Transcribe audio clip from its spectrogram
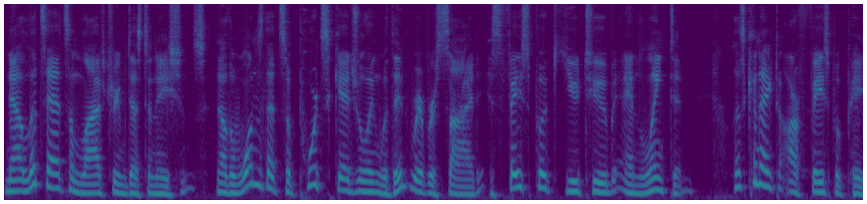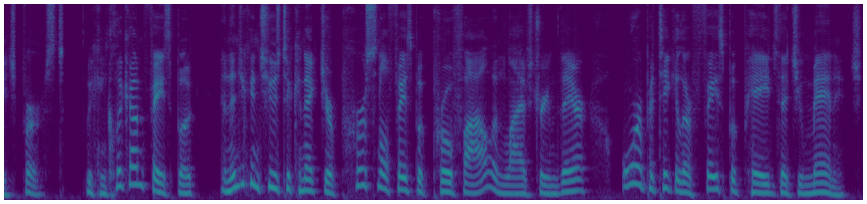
Now let's add some live stream destinations. Now the ones that support scheduling within Riverside is Facebook, YouTube, and LinkedIn. Let's connect our Facebook page first. We can click on Facebook, and then you can choose to connect your personal Facebook profile and live stream there, or a particular Facebook page that you manage.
